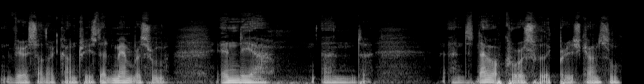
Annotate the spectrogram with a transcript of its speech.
various other countries. They had members from India and, and now, of course, with the British Council.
